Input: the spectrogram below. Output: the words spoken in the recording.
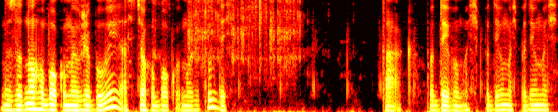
Ну, З одного боку ми вже були, а з цього боку, може тут десь? Так, подивимось, подивимось, подивимось.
